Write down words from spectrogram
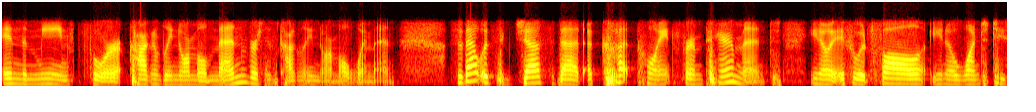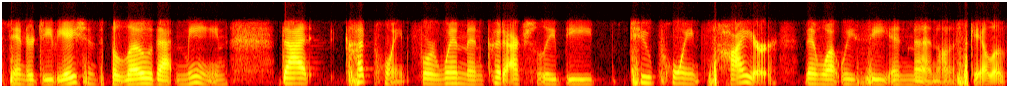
in the mean for cognitively normal men versus cognitively normal women. So that would suggest that a cut point for impairment, you know, if it would fall, you know, one to two standard deviations below that mean, that cut point for women could actually be two points higher than what we see in men on a scale of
